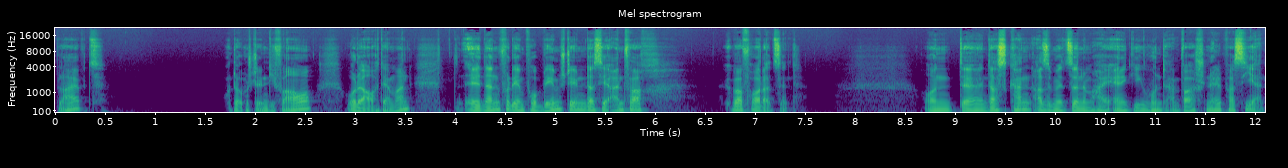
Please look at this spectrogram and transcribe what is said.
bleibt, unter Umständen die Frau oder auch der Mann, äh, dann vor dem Problem stehen, dass sie einfach überfordert sind. Und äh, das kann also mit so einem High-Energy-Hund einfach schnell passieren.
